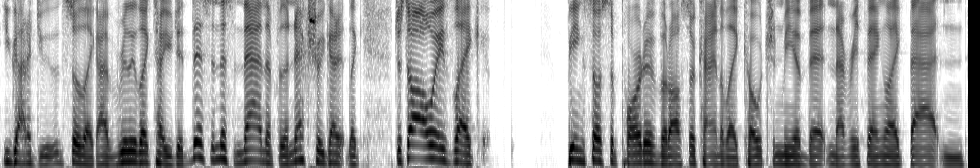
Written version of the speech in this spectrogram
you got to do so. Like, I really liked how you did this and this and that. And then for the next show, you got to like, just always like being so supportive, but also kind of like coaching me a bit and everything like that. And,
